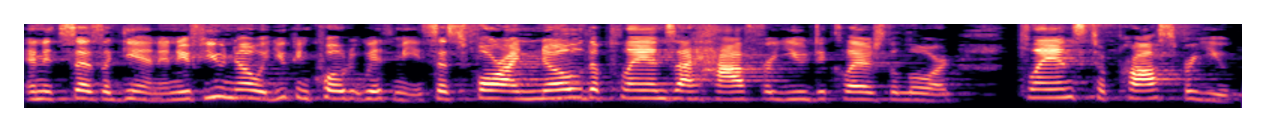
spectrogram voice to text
And it says again, and if you know it, you can quote it with me. It says, for I know the plans I have for you, declares the Lord. Plans to prosper you,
